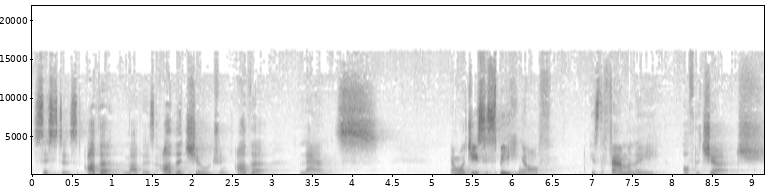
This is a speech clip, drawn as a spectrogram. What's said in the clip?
sisters, other mothers, other children, other lands. And what Jesus is speaking of is the family of the church.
